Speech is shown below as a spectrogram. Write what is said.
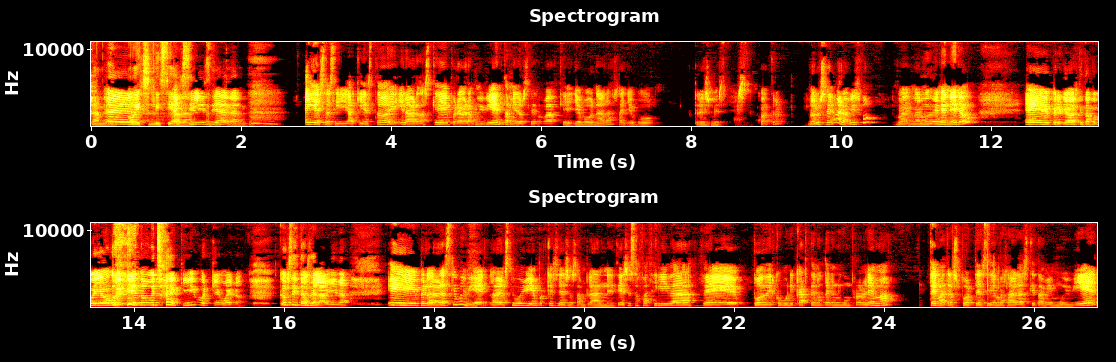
También. Eh, o exlisiada. exilisiada. Y eso sí, aquí estoy y la verdad es que por ahora muy bien. También es verdad que llevo nada, o sea, llevo tres meses, cuatro, no lo sé, ahora mismo. Bueno, me mudé en enero, eh, pero que, va, es que tampoco llevo viviendo mucho aquí porque, bueno, cositas de la vida. Y, pero la verdad es que muy bien, la verdad es que muy bien porque es eso, o en plan, tienes esa facilidad de poder comunicarte, no tener ningún problema. Tema transportes y demás, la verdad es que también muy bien.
